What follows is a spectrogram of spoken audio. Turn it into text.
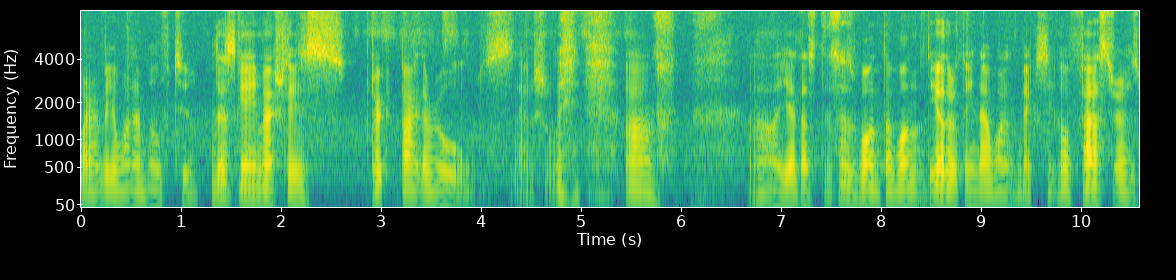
wherever you want to move to. This game actually is strict by the rules actually. Um, uh, yeah that's this is one the one the other thing that what makes it go faster is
